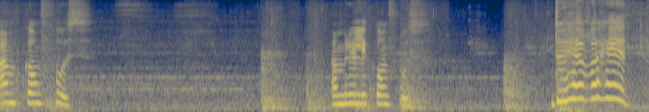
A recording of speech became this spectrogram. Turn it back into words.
I'm confused. I'm really confused. Do you have a head?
